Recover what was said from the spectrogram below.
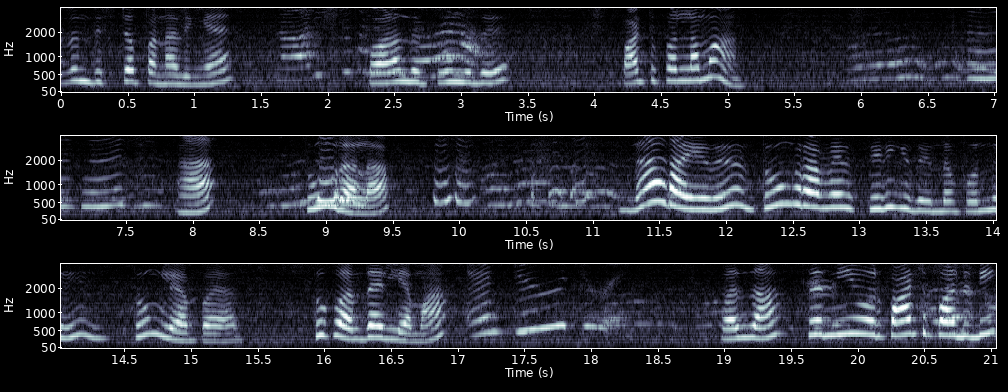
யாரும் டிஸ்டர்ப் பண்ணாதீங்க. குழந்த தூங்குது. பாட்டு பாடலாமா? ஆ? தூங்குறாளா? என்னடா இது? தூங்குற மாதிரி சிரிக்குது இந்த பொண்ணு. தூங்கலையா அப்போ? தூக்கம் வருதா இல்லையாம்மா? வருதா? சரி நீ ஒரு பாட்டு பாடுடி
